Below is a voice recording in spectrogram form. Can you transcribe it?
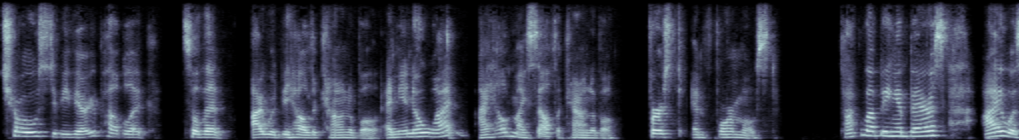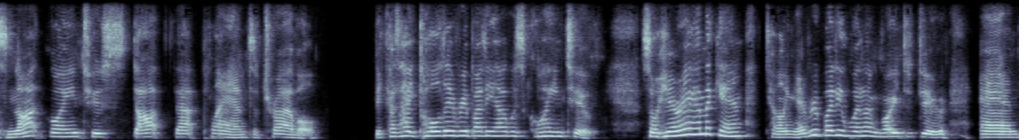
chose to be very public so that I would be held accountable. And you know what? I held myself accountable first and foremost talk about being embarrassed. I was not going to stop that plan to travel because I told everybody I was going to. So here I am again telling everybody what I'm going to do and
